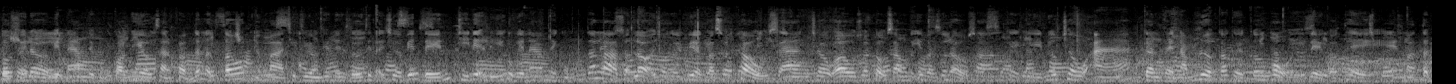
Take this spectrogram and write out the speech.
Tôi thấy là ở Việt Nam thì cũng có nhiều sản phẩm rất là tốt nhưng mà thị trường trên thế giới thì lại chưa biết đến. Trí địa lý của Việt Nam thì cũng rất là thuận lợi cho cái việc là xuất khẩu sang châu Âu, xuất khẩu sang Mỹ và xuất khẩu sang cái, cái nước châu Á. Cần phải nắm được các cái cơ hội để có thể mà tận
